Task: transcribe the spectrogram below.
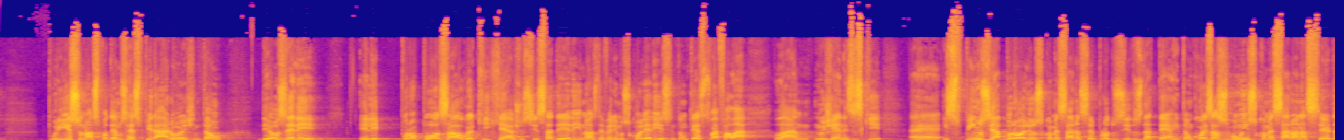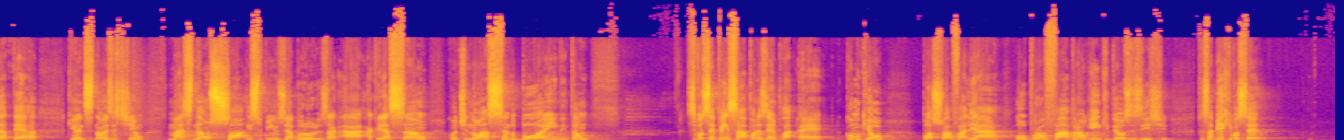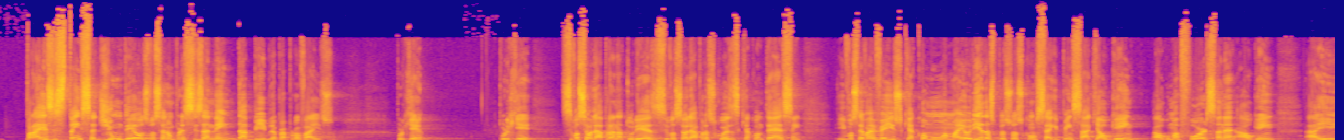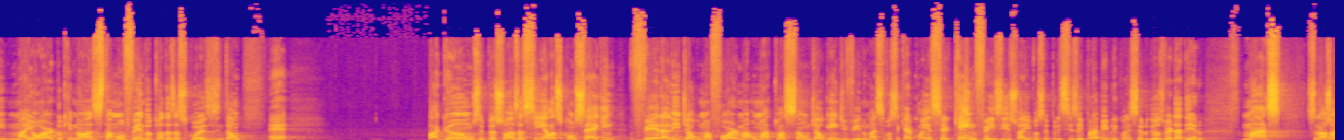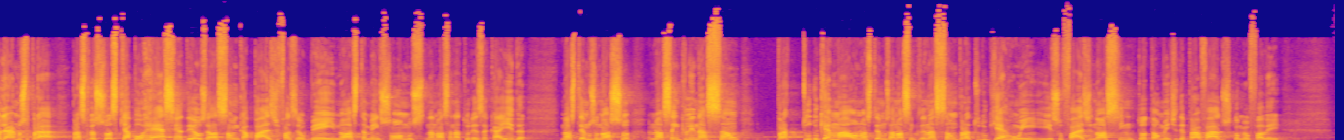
Por isso nós podemos respirar hoje. Então, Deus ele ele propôs algo aqui que é a justiça dele e nós deveríamos colher isso. Então, o texto vai falar lá no Gênesis que é, espinhos e abrolhos começaram a ser produzidos da terra. Então, coisas ruins começaram a nascer da terra que antes não existiam. Mas não só espinhos e abrolhos, a, a, a criação continua sendo boa ainda. Então, se você pensar, por exemplo, é, como que eu posso avaliar ou provar para alguém que Deus existe? Você sabia que você, para a existência de um Deus, você não precisa nem da Bíblia para provar isso. Por quê? Porque se você olhar para a natureza, se você olhar para as coisas que acontecem, e você vai ver isso que é comum, a maioria das pessoas consegue pensar que alguém, alguma força, né, alguém aí maior do que nós está movendo todas as coisas. Então, é, pagãos e pessoas assim, elas conseguem ver ali de alguma forma uma atuação de alguém divino. Mas se você quer conhecer quem fez isso, aí você precisa ir para a Bíblia conhecer o Deus verdadeiro. Mas, se nós olharmos para as pessoas que aborrecem a Deus, elas são incapazes de fazer o bem, e nós também somos, na nossa natureza caída, nós temos o nosso, nossa inclinação para tudo que é mal, nós temos a nossa inclinação para tudo que é ruim, e isso faz de nós, sim, totalmente depravados, como eu falei.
